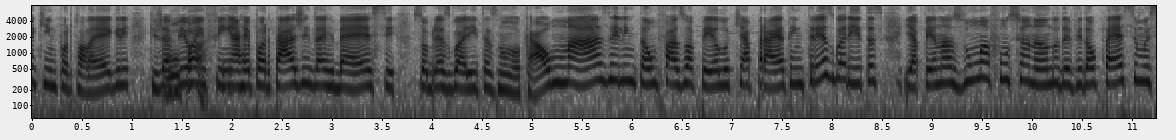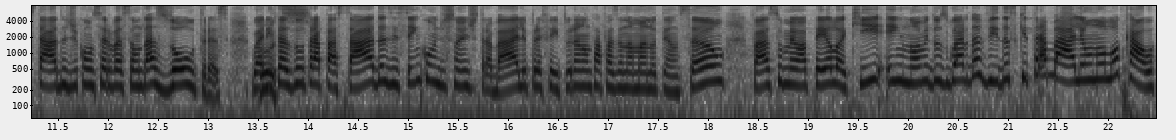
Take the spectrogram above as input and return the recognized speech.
Aqui em Porto Alegre, que já Opa! viu, enfim, a reportagem da RBS sobre as guaritas no local, mas ele então faz o apelo que a praia tem três guaritas e apenas uma funcionando devido ao péssimo estado de conservação das outras. Guaritas Puts. ultrapassadas e sem condições de trabalho, prefeitura não está fazendo a manutenção. Faço o meu apelo aqui em nome dos guarda-vidas que trabalham no local.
